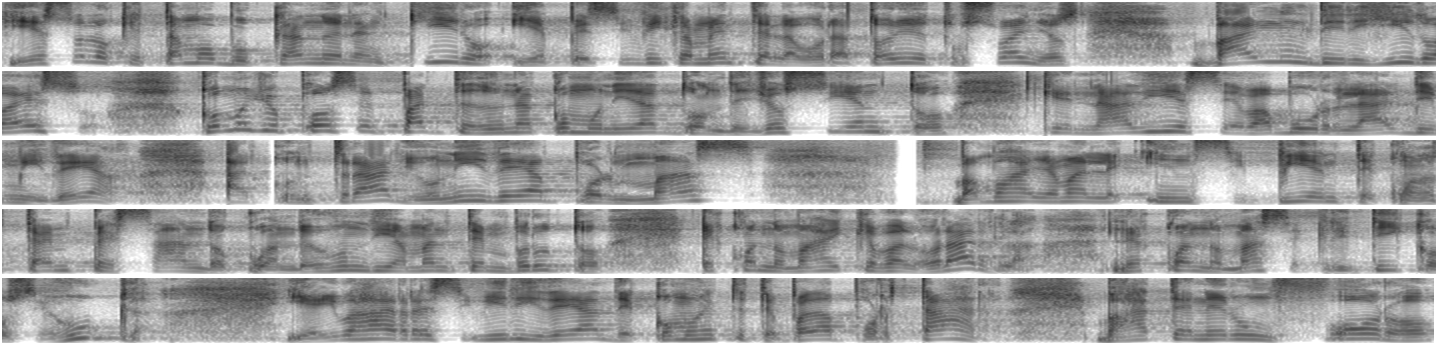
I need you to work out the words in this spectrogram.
Y eso es lo que estamos buscando en Anquiro y específicamente laboratorio de tus sueños va a ir dirigido a eso. ¿Cómo yo puedo ser parte de una comunidad donde yo siento que nadie se va a burlar de mi idea? Al contrario, una idea por más vamos a llamarle incipiente, cuando está empezando, cuando es un diamante en bruto, es cuando más hay que valorarla, no es cuando más se critica o se juzga. Y ahí vas a recibir ideas de cómo gente te puede aportar, vas a tener un foro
